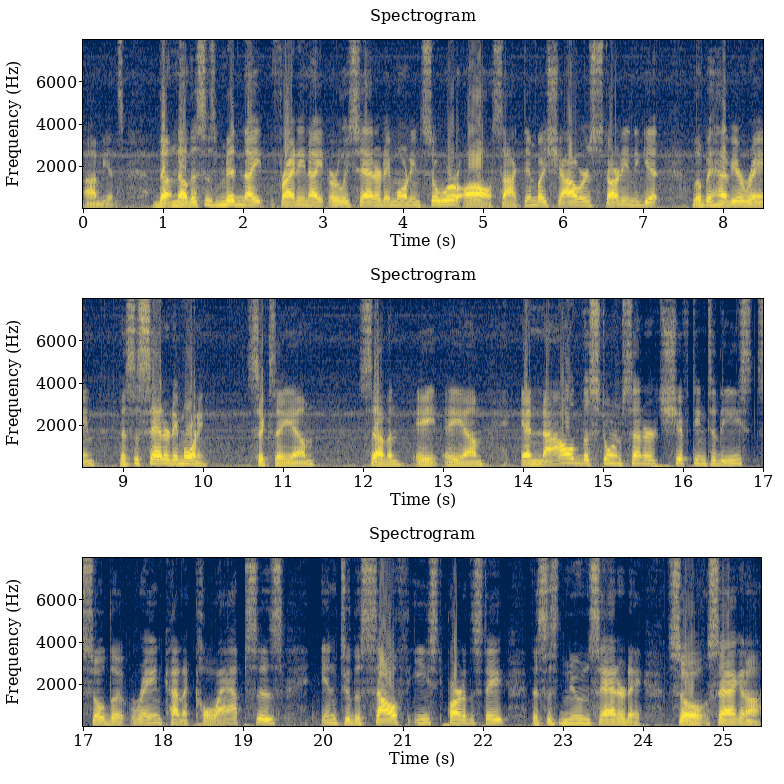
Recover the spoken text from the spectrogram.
ambience. Now, this is midnight, Friday night, early Saturday morning, so we're all socked in by showers, starting to get a little bit heavier rain. This is Saturday morning, 6 a.m., 7, 8 a.m. And now the storm center shifting to the east, so the rain kind of collapses into the southeast part of the state. This is noon Saturday. So Saginaw,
